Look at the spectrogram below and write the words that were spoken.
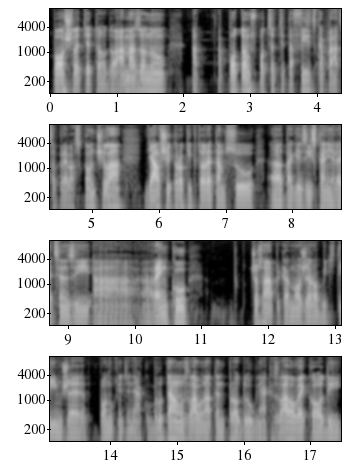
pošlete to do Amazonu a, a potom v podstate tá fyzická práca pre vás skončila. Ďalšie kroky, ktoré tam sú, e, tak je získanie recenzií a renku, čo sa napríklad môže robiť tým, že ponúknete nejakú brutálnu zľavu na ten produkt, nejaké zľavové kódy, e,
